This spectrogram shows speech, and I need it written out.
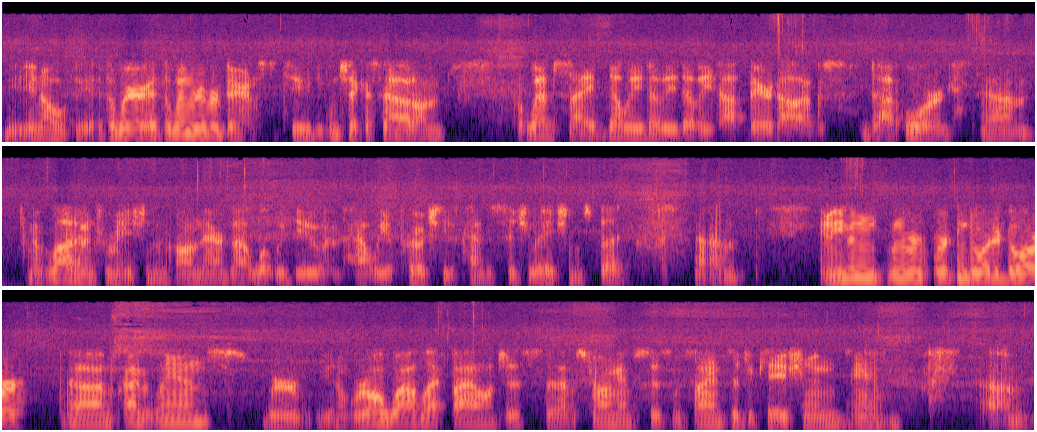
you know, at the at the Wind River Bear Institute, you can check us out on website www.beardogs.org. Um, a lot of information on there about what we do and how we approach these kinds of situations. But um, know, even when we're working door to door, um, private lands, we're you know we're all wildlife biologists that have a strong emphasis on science education and um,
